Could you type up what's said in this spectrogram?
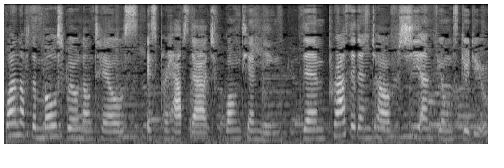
One of the most well-known tales is perhaps that Wang Tianming, then president of Xi'an Film Studio.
